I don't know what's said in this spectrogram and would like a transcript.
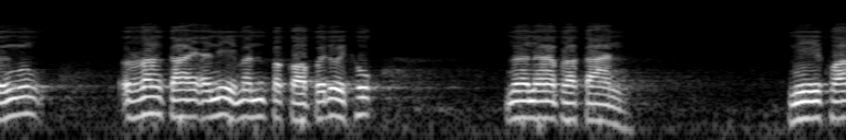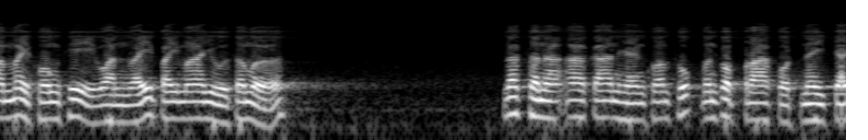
ถึงร่างกายอันนี้มันประกอบไปด้วยทุกนานาประการ มีความไม่คงที่วันไหวไปมาอยู่เสมอ ลักษณะอาการแห่งความทุกข์มันก็ปรากฏในใจ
